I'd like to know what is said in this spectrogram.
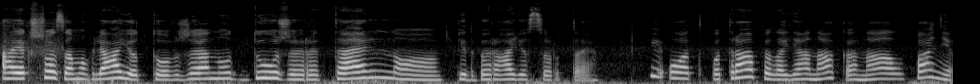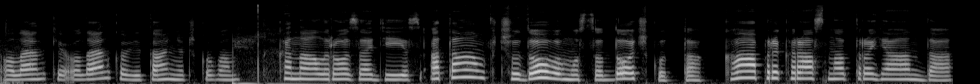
А якщо замовляю, то вже ну дуже ретельно підбираю сорти. І от потрапила я на канал пані Оленки. Оленко, вітаннячко вам. Канал Роза Діс. А там в чудовому садочку така прекрасна троянда.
